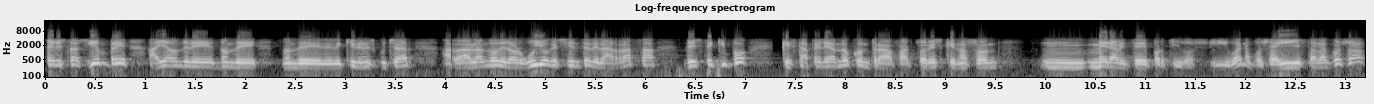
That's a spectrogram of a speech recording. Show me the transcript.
él está siempre allá donde le, donde donde le quieren escuchar hab- hablando del orgullo que siente de la raza de este equipo que está peleando contra factores que no son mm, meramente deportivos. Y bueno pues ahí está la cosa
